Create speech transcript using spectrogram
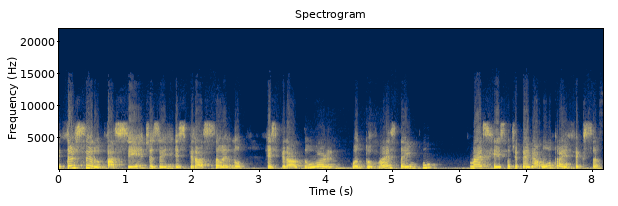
E terceiro, pacientes em respiração, no respirador, quanto mais tempo, mais risco de pegar outra infecção.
